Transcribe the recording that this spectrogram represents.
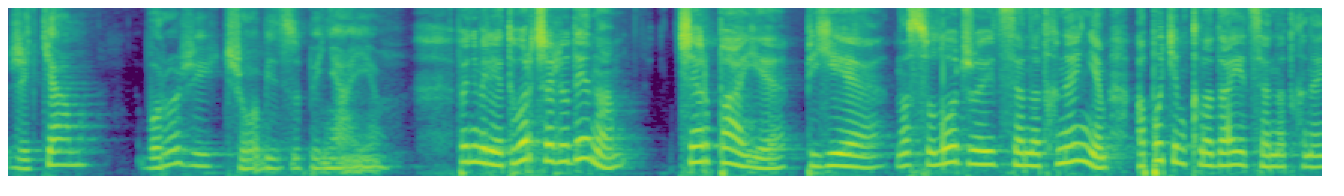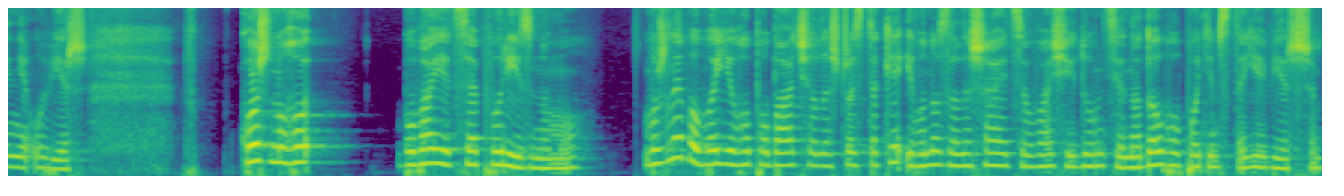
життям ворожий чобіт зупиняє. Пані Марія, творча людина черпає, п'є, насолоджується натхненням, а потім вкладає це натхнення у вірш. Кожного буває це по-різному. Можливо, ви його побачили щось таке, і воно залишається у вашій думці надовго, потім стає віршем.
